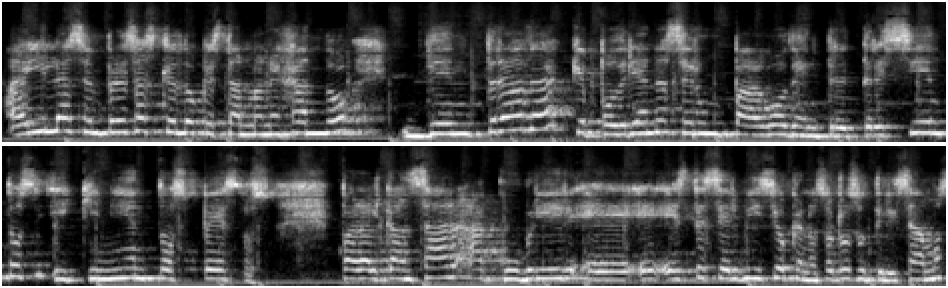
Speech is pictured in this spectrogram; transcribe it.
Ahí las empresas, ¿qué es lo que están manejando? De entrada, que podrían hacer un pago de entre 300 y 500 pesos para alcanzar a cubrir eh, eh, este servicio que nosotros utilizamos.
